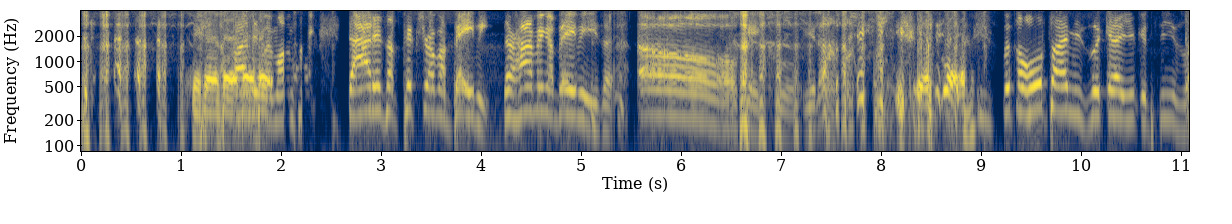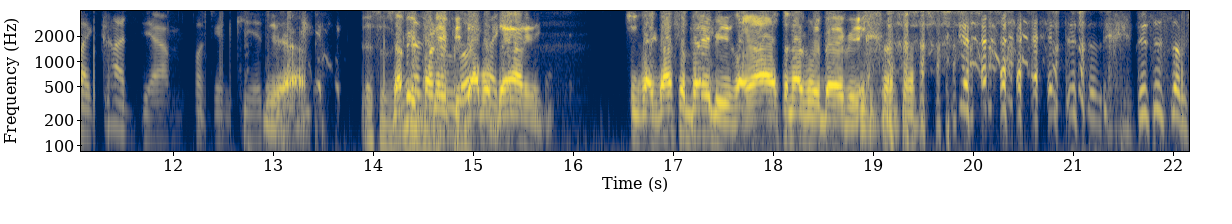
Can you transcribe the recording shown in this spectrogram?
Finally my mom's like that is a picture of a baby. They're having a baby. He's like oh okay cool you know? But the whole time he's looking at it, you could see he's like god damn fucking kid yeah. This is That'd be funny if he Looks doubled like- down. He, she's like, "That's a baby." He's like, "Ah, it's an ugly baby." this is this is some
